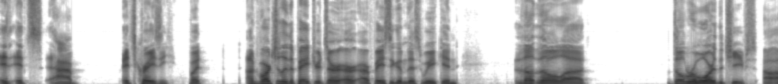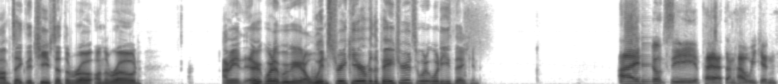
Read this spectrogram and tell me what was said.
It, it's uh, it's crazy, but unfortunately, the Patriots are, are, are facing them this week, and they'll they'll uh, they'll reward the Chiefs. I'll, I'll take the Chiefs at the road on the road. I mean, uh, what are we going to win streak here for the Patriots? What, what are you thinking? I don't see a path on how we can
